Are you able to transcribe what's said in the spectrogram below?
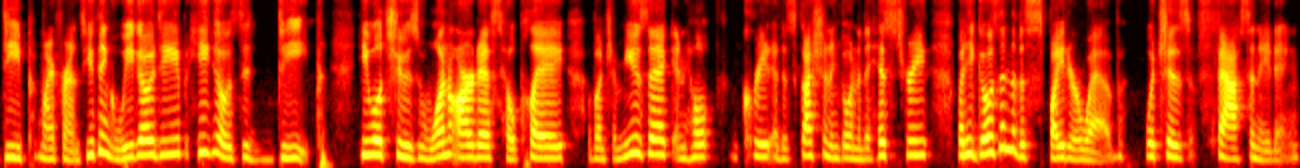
deep my friends you think we go deep he goes deep he will choose one artist he'll play a bunch of music and he'll create a discussion and go into the history but he goes into the spider web which is fascinating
